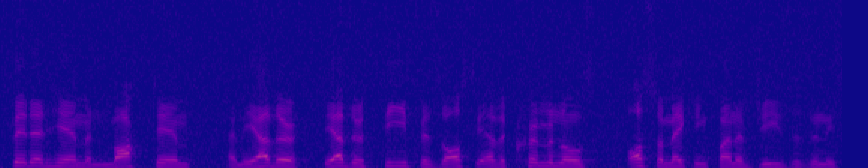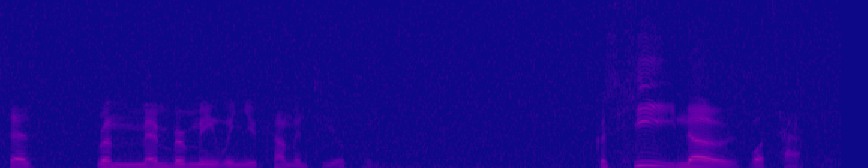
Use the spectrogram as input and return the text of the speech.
spit at him and mocked him, and the other, the other thief is also, the other criminals also making fun of Jesus, and he says, Remember me when you come into your kingdom. Because he knows what's happening.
